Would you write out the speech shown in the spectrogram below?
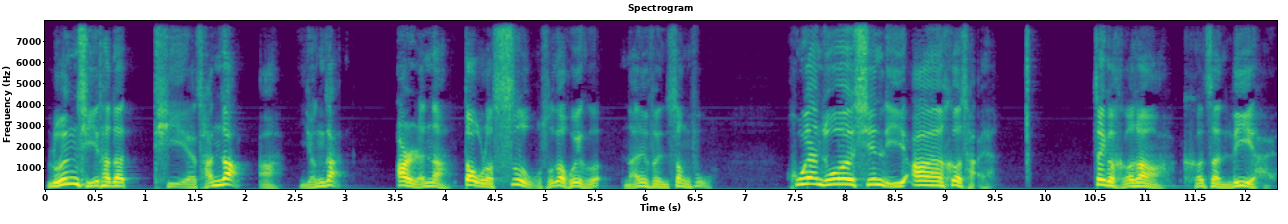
抡起他的铁禅杖啊，迎战。二人呢，斗了四五十个回合。难分胜负，呼延灼心里暗暗喝彩呀，这个和尚啊可真厉害呀！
